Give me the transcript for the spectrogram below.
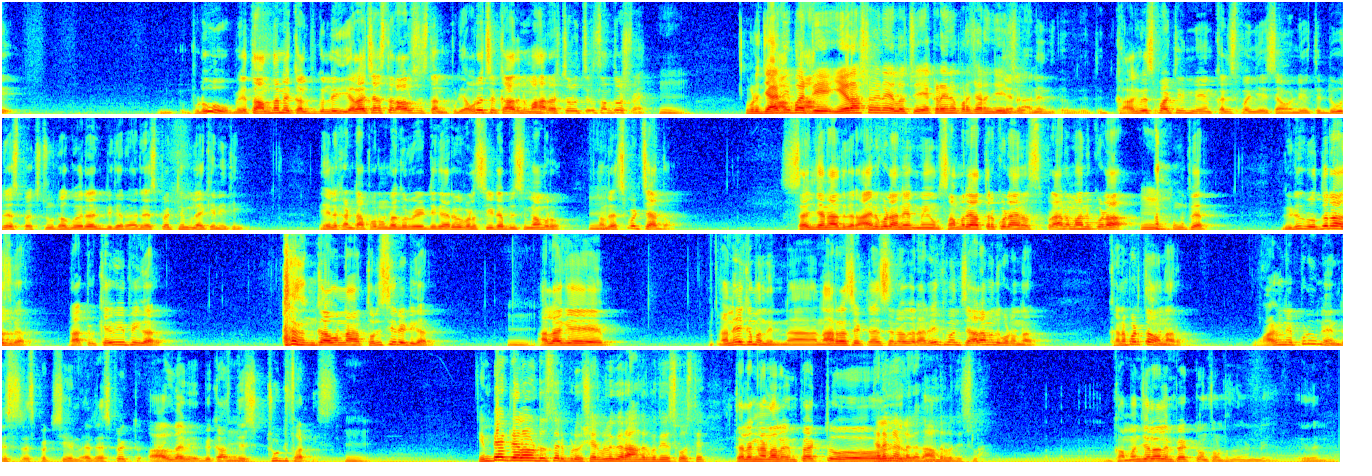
ఇప్పుడు మిగతా అందరినీ కలుపుకెళ్ళి ఎలా చేస్తారో ఆలోచిస్తాను. ఇప్పుడు ఎవరు వచ్చారు కాదని మహారాష్ట్రలో వచ్చిన సంతోషమే. ఇప్పుడు జాతీయ పార్టీ ఏ రాష్ట్రమైనా వెళ్ళొచ్చు ఎక్కడైనా ప్రచారం చేయొచ్చు. నేను అనేది కాంగ్రెస్ పార్టీ మేము కలిసి పనిచేసామండి with due respect to Raghuveera Reddy గారు. I respect him like anything Neelakantapuram Raghuveera Reddy గారు వాళ్ళ సిడబ్ల్యూసీ మెంబరు. మనం రెస్పెక్ట్ చేద్దాం. శైలజనాథ్ గారు ఆయన కూడా అనేక మేము సమరయాత్ర కూడా ఆయన ప్రారంభానికి కూడా ఊపారు. విడుగు రుద్రరాజు గారు డాక్టర్ కేవీపీ గారు ఇంకా ఉన్న తులసిరెడ్డి గారు. అలాగే అనేక మంది నా నారాశెట్టి నరసింహరావు గారు అనేక మంది చాలామంది కూడా ఉన్నారు. కనపడతా ఉన్నారు. వాళ్ళని ఎప్పుడు నేను డిస్రెస్పెక్ట్ చేయను. Respect all the way because they stood for this impact ఎలా ఉంటుంది సార్ ఇప్పుడు షర్మిల గారు ఆంధ్రప్రదేశ్కి వస్తే? తెలంగాణలో ఇంపాక్ట్ తెలంగాణలో కదా ఆంధ్రప్రదేశ్లో. ఖమ్మం జిల్లాలో ఇంపాక్ట్ ఎంత ఉంటుందండి. ఏదండి?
